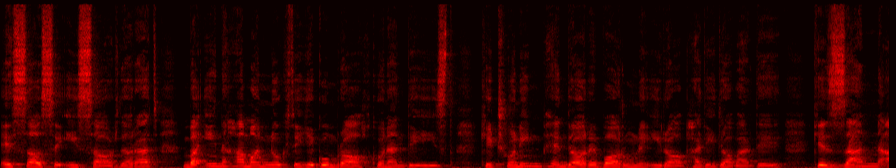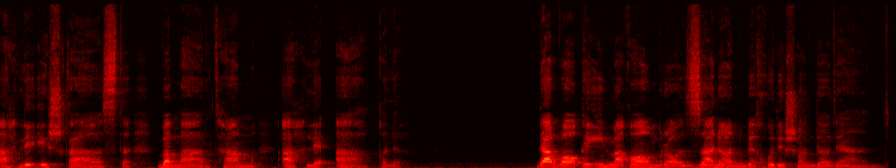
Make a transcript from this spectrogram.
احساس ایثار دارد و این همان نکته گمراه کننده است که چنین پندار وارونه ای را پدید آورده که زن اهل عشق است و مرد هم اهل عقل. در واقع این مقام را زنان به خودشان دادند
